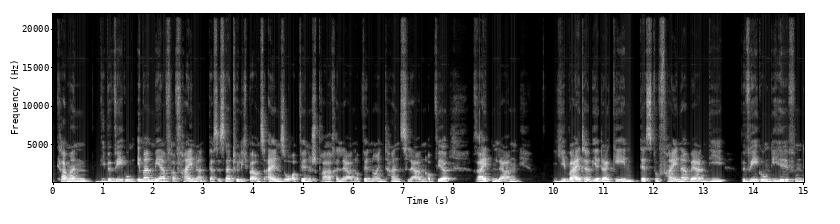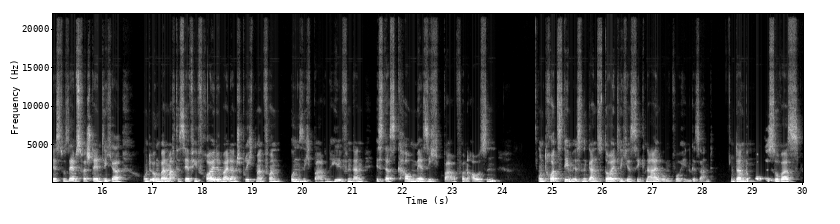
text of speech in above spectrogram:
kann man die Bewegung immer mehr verfeinern. Das ist natürlich bei uns allen so, ob wir eine Sprache lernen, ob wir einen neuen Tanz lernen, ob wir reiten lernen. Je weiter wir da gehen, desto feiner werden die Bewegungen, die Hilfen, desto selbstverständlicher. Und irgendwann macht es sehr viel Freude, weil dann spricht man von unsichtbaren Hilfen, dann ist das kaum mehr sichtbar von außen. Und trotzdem ist ein ganz deutliches Signal irgendwo hingesandt. Und dann mhm. bekommt es sowas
